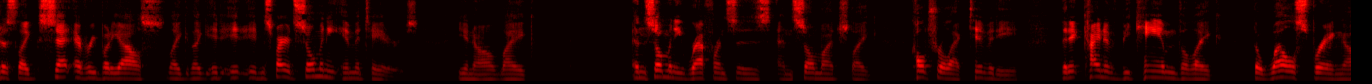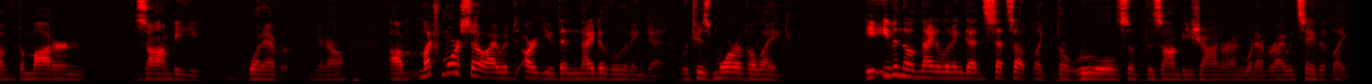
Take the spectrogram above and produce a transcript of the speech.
just like set everybody else like like it, it inspired so many imitators, you know, like and so many references and so much like cultural activity that it kind of became the like the wellspring of the modern zombie whatever, you know? Um, much more so, I would argue, than Night of the Living Dead, which is more of a like, even though Night of the Living Dead sets up like the rules of the zombie genre and whatever, I would say that like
